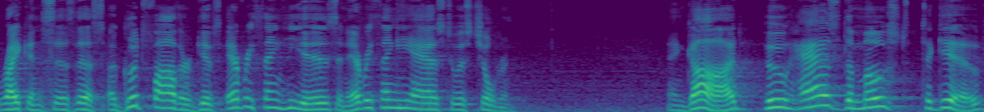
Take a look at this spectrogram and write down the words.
Ryken says this A good father gives everything he is and everything he has to his children. And God, who has the most to give,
